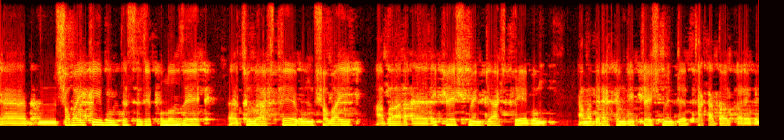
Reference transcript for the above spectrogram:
আহ, সবাইকেই বলতেছে যে ক্লোজে চলে আসতে এবং সবাই আবার রিফ্রেশমেন্টে আসতে এবং আমাদের এখন রিফ্রেশমেন্টে থাকা দরকার এবং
